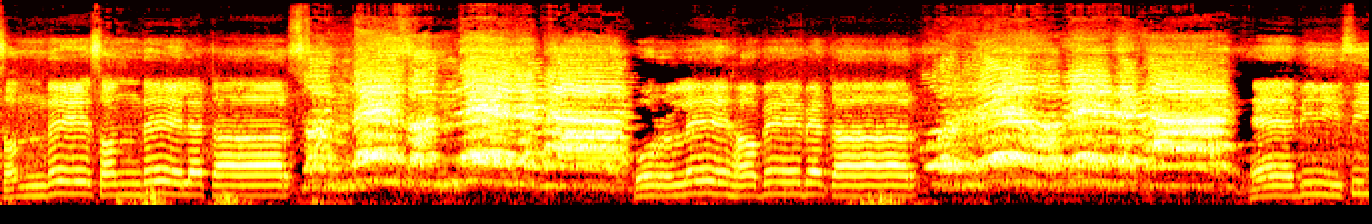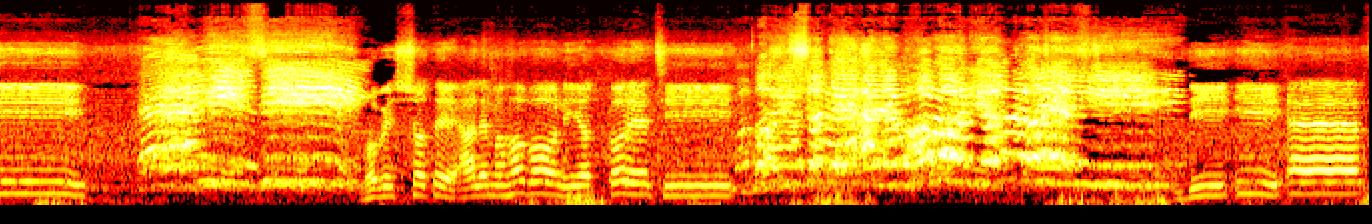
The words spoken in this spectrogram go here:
সন্ধে সন্ধে লেটার। করলে হবে বেটার। এবিসি ভবিষ্যতে আলেম হব নিয়ত করেছি। ভবিষ্যতে আলেম হব নিয়ত করেছি। এফ ডিইএফ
